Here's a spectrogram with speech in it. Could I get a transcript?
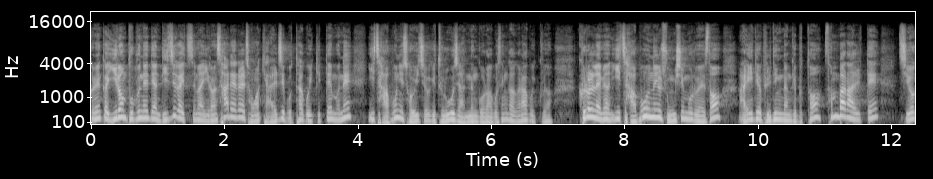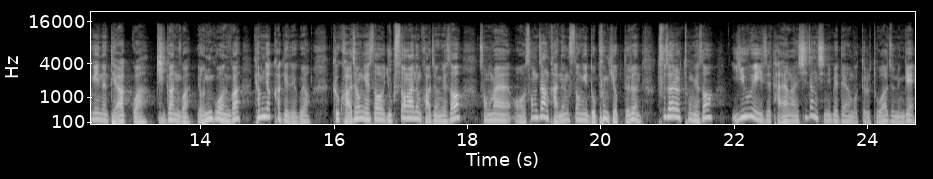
그러니까 이런 부분에 대한 needs가 있지만 이런 사례를 정확히 알지 못하고 있기 때문에 이 자본이 저희 지역에 들어오지 않는 거라고 생각을 하고 있고요. 그러려면 이 자본을 중심으로 해서 아이디어 빌딩 단계부터 선발할 때 지역에 있는 대학과 기관과 연구원과 협력하게 되고요. 그 과정에서 육성하는 과정에서 정말 어, 성장 가능성이 높은 기업들은 투자를 통해서 이후에 이제 다양한 시장 진입에 대한 것들을 도와주는 게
